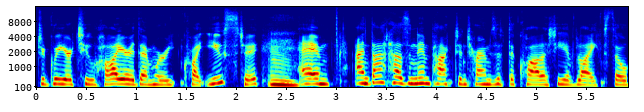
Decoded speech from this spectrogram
degree or two higher than we're quite used to, um, and that has an impact in terms of the quality of life. So,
